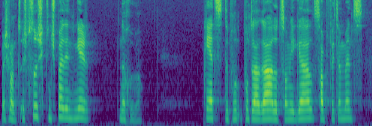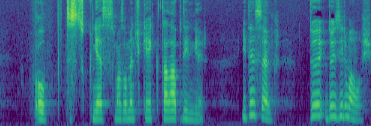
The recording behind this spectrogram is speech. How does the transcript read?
Mas pronto, as pessoas que nos pedem dinheiro na rua. Quem é de, de Ponta Delgada ou de São Miguel sabe perfeitamente ou se conhece mais ou menos quem é que está lá a pedir dinheiro. E tem sempre dois irmãos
